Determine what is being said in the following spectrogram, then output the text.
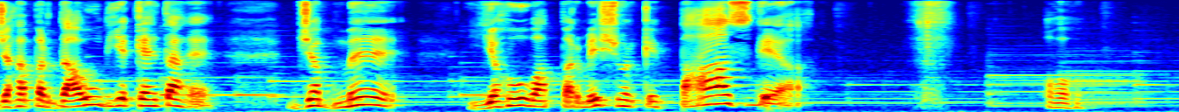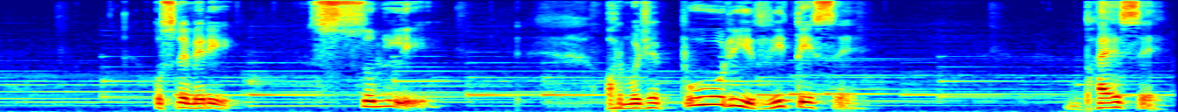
जहाँ पर दाऊद यह कहता है, जब मैं यहोवा परमेश्वर के पास गया ओह, उसने मेरी सुन ली और मुझे पूरी रीति से, भय से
